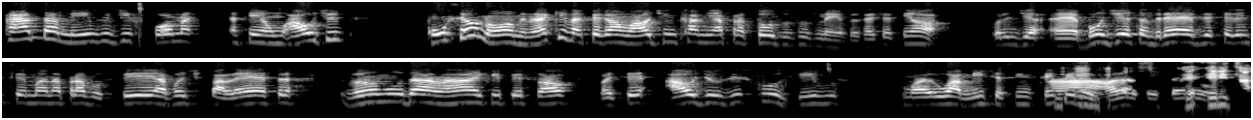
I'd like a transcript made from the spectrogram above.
cada membro de forma assim, é um áudio com o seu nome, não é que vai pegar um áudio e encaminhar para todos os membros. Vai ser assim, ó, bom dia, é, bom dia Sandré, excelente semana para você, avante palestra, vamos dar like, pessoal, vai ser áudios exclusivos. O Amit, assim, sempre ah, inovando, ele tá...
